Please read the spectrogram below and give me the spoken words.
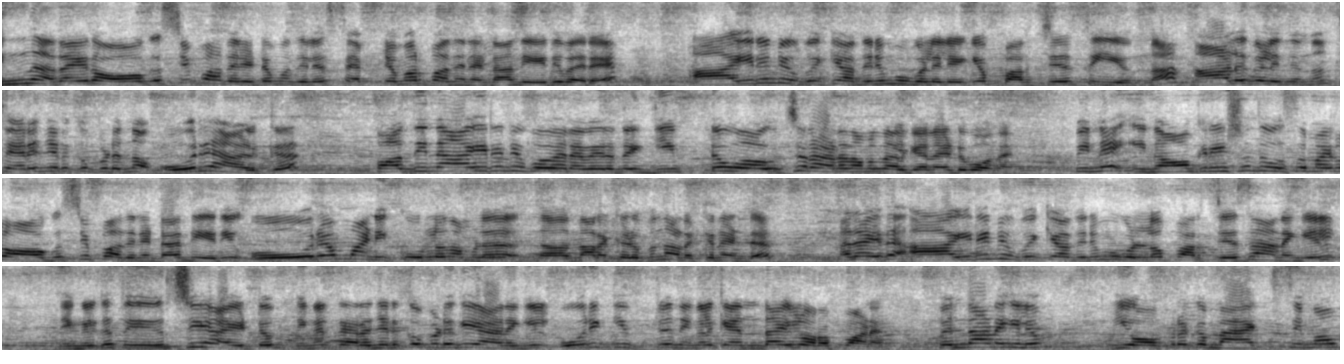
ഇന്ന് അതായത് ഓഗസ്റ്റ് പതിനെട്ട് മുതൽ സെപ്റ്റംബർ പതിനെട്ടാം തീയതി വരെ ആയിരം രൂപയ്ക്ക് അതിനു മുകളിലേക്ക് പർച്ചേസ് ചെയ്യുന്ന ആളുകളിൽ നിന്നും തിരഞ്ഞെടുക്കപ്പെടുന്ന ഒരാൾക്ക് പതിനായിരം രൂപ വില വരുന്ന ഗിഫ്റ്റ് വൗച്ചറാണ് നമ്മൾ നൽകാനായിട്ട് പോകുന്നത് പിന്നെ ഇനോഗ്രേഷൻ ദിവസമായിട്ടുള്ള ഓഗസ്റ്റ് പതിനെട്ടാം തീയതി ഓരോ മണിക്കൂറിലും നമ്മൾ നറുക്കെടുപ്പ് നടക്കുന്നുണ്ട്. അതായത് ആയിരം രൂപയ്ക്ക് അതിന് മുകളിലോ പർച്ചേസ് ആണെങ്കിൽ നിങ്ങൾക്ക് തീർച്ചയായിട്ടും നിങ്ങൾ തിരഞ്ഞെടുക്കപ്പെടുകയാണെങ്കിൽ ഒരു ഗിഫ്റ്റ് നിങ്ങൾക്ക് എന്തായാലും ഉറപ്പാണ്. അപ്പൊ എന്താണെങ്കിലും ഈ ഓഫറൊക്കെ മാക്സിമം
